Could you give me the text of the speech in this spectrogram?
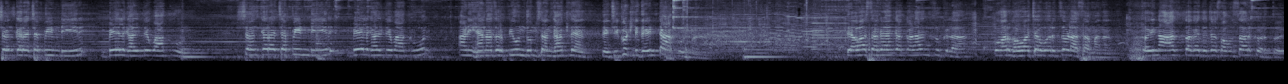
शंकराच्या पिंडीर बेल घालते वाकून. शंकराच्या पिंडीर बेल घालते वाकून. आणि ह्याना जर पिऊन धुमशान घातल्यान त्याची गुटली देईन टाकून म्हणा. तेव्हा सगळ्यांका कळान चुकला पोर घोवाच्या वर चढ असा म्हणा. थंय ना आज सगळ्या त्याचा संसार करतोय.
